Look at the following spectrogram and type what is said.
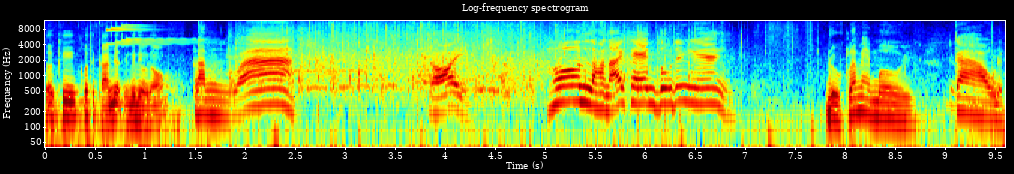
đôi khi có thể cảm nhận được cái điều đó. Lành quá. Rồi hơn là hồi nãy khen tôi đấy nghe được lắm em ơi. Cao đẹp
